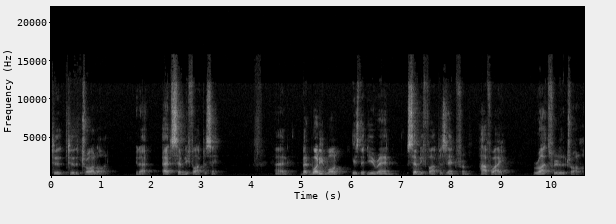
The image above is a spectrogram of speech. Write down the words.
to to the try line." You know, at 75 percent. And but what he'd want is that you ran 75 percent from halfway right through to the try line.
